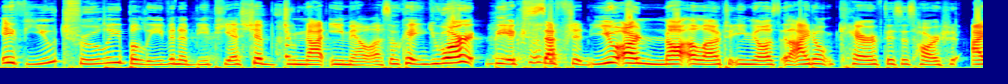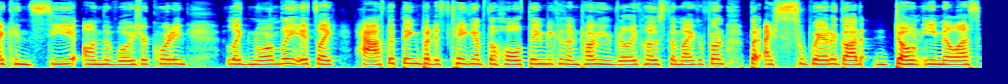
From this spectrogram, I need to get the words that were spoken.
If you truly believe in a BTS ship, do not email us. Okay, you are the exception. you are not allowed to email us, and I don't care if this is harsh. I can see on the voice recording, like normally it's like half the thing, but it's taking up the whole thing because I'm talking really close to the microphone. But I swear to God, don't email us.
